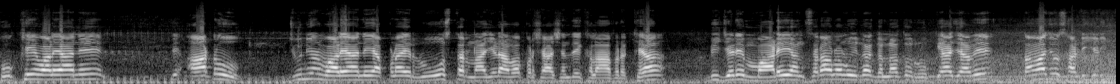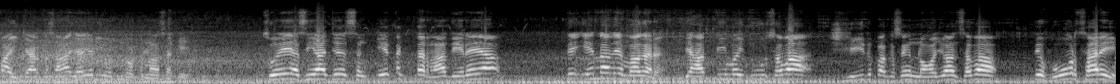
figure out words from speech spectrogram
ਖੋਖੇ ਵਾਲਿਆਂ ਨੇ ਤੇ ਆਟੋ ਯੂਨੀਅਨ ਵਾਲਿਆਂ ਨੇ ਆਪਣਾ ਇਹ ਰੋਸ ਧਰਨਾ ਜਿਹੜਾ ਵਾ ਪ੍ਰਸ਼ਾਸਨ ਦੇ ਖਿਲਾਫ ਰੱਖਿਆ ਵੀ ਜਿਹੜੇ ਮਾੜੇ ਅਨਸਰ ਆ ਉਹਨਾਂ ਨੂੰ ਇਹਨਾਂ ਗੱਲਾਂ ਤੋਂ ਰੋਕਿਆ ਜਾਵੇ ਤਾਂ ਜੋ ਸਾਡੀ ਜਿਹੜੀ ਭਾਈਚਾਰਕ ਸਾਂਝ ਆ ਜਿਹੜੀ ਉਹ ਟੁੱਟ ਨਾ ਸਕੇ। ਸੋ ਇਹ ਅਸੀਂ ਅੱਜ ਸੰਕੇਤਕ ਧਰਨਾ ਦੇ ਰਹੇ ਆ ਤੇ ਇਹਨਾਂ ਦੇ ਮਗਰ ਦਿਹਾਤੀ ਮਜ਼ਦੂਰ ਸਭਾ, ਸ਼ਹੀਦ ਭਗਤ ਸਿੰਘ, ਨੌਜਵਾਨ ਸਭਾ ਤੇ ਹੋਰ ਸਾਰੇ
